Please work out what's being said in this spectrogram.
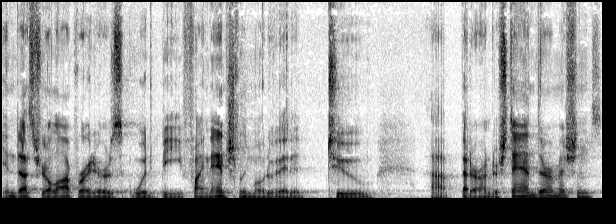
Industrial operators would be financially motivated to uh, better understand their emissions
